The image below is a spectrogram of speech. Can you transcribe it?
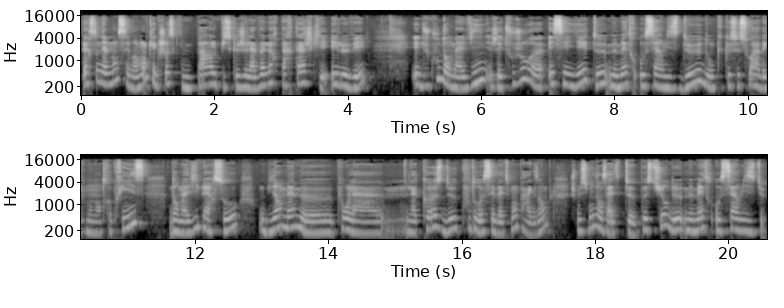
personnellement, c'est vraiment quelque chose qui me parle puisque j'ai la valeur partage qui est élevée. Et du coup, dans ma vie, j'ai toujours euh, essayé de me mettre au service d'eux, donc que ce soit avec mon entreprise, dans ma vie perso, ou bien même euh, pour la, cause de coudre ses vêtements, par exemple. Je me suis mis dans cette posture de me mettre au service d'eux.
